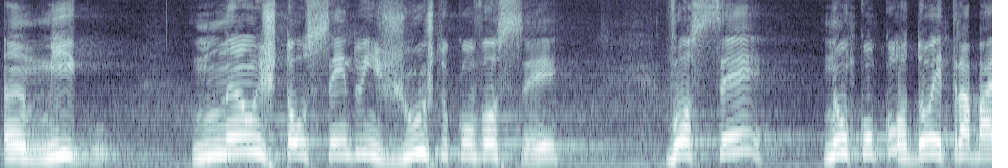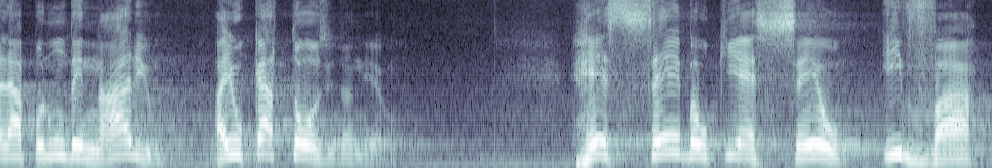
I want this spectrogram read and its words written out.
Amigo, não estou sendo injusto com você. Você não concordou em trabalhar por um denário? Aí o 14, Daniel. Receba o que é seu e vá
